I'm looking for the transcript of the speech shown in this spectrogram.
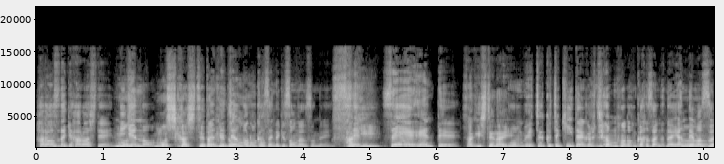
払わすだけ払わして。逃げんの？もしかしてなんでだけどジャンボのお母さんにだけそんなんすんねん。詐欺せせえへんって。詐欺してない？もうめちゃくちゃ聞いたんやから、ジャンボのお母さんが悩んでます。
